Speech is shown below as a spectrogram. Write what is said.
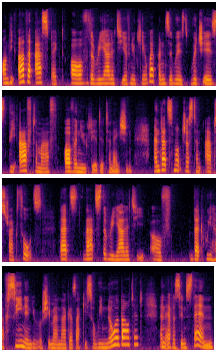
on the other aspect of the reality of nuclear weapons, which is the aftermath of a nuclear detonation. And that's not just an abstract thoughts. That's that's the reality of that we have seen in Hiroshima and Nagasaki. So we know about it, and ever since then,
